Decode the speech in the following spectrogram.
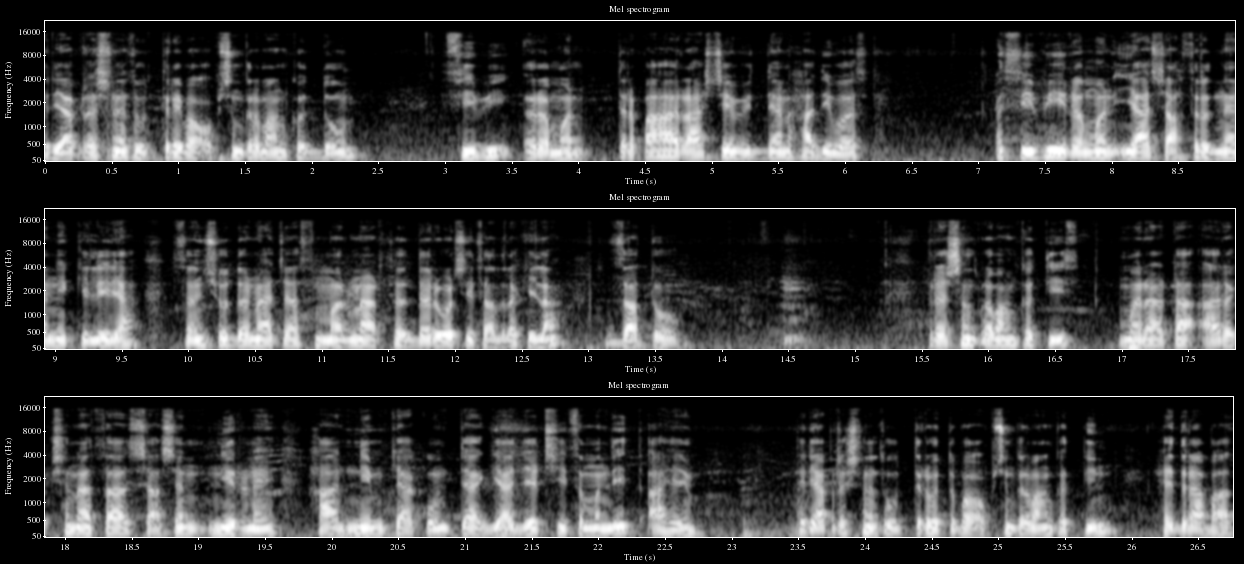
तर या प्रश्नाचं उत्तर आहे ऑप्शन क्रमांक दोन सी व्ही रमन तर पहा राष्ट्रीय विज्ञान हा दिवस सी व्ही रमन या शास्त्रज्ञाने केलेल्या संशोधनाच्या स्मरणार्थ दरवर्षी साजरा केला जातो. प्रश्न क्रमांक तीस मराठा आरक्षणाचा शासन निर्णय हा नेमक्या कोणत्या गॅजेटशी संबंधित आहे? तर या प्रश्नाचं उत्तर होतं पहा ऑप्शन क्रमांक तीन हैदराबाद.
